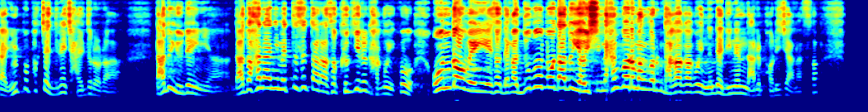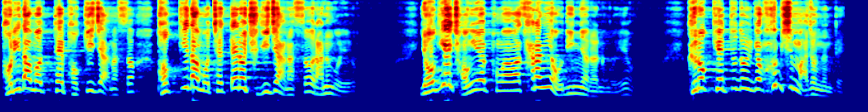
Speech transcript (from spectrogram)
야, 율법학자 니네 잘 들어라. 나도 유대인이야. 나도 하나님의 뜻을 따라서 그 길을 가고 있고 온더웨이에서 내가 누구보다도 열심히 한 걸음 한 걸음 다가가고 있는데 니네는 나를 버리지 않았어? 버리다 못해 벗기지 않았어? 벗기다 못해 때려 죽이지 않았어? 라는 거예요. 여기에 정의와 평화와 사랑이 어디 있냐라는 거예요. 그렇게 두들겨 흠씬 맞았는데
